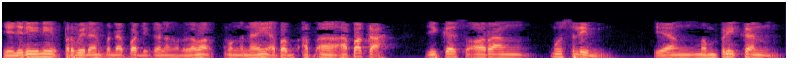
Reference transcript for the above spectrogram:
Ya, jadi ini perbedaan pendapat di kalangan ulama mengenai apa, ap, apakah jika seorang muslim yang memberikan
